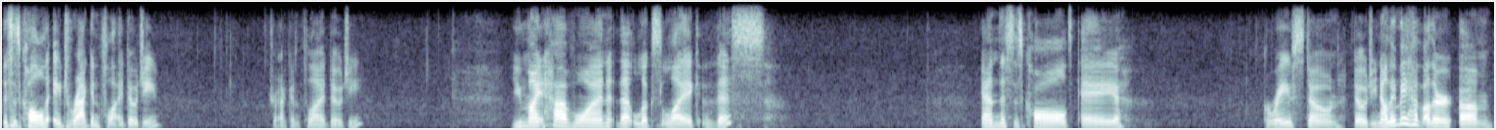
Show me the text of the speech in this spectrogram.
This is called a dragonfly doji. Dragonfly doji. You might have one that looks like this. And this is called a gravestone doji. Now they may have other um,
